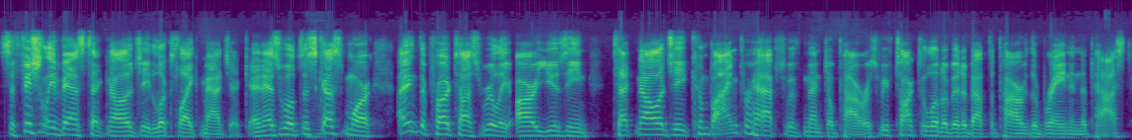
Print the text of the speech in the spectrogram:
sufficiently advanced technology looks like magic. And as we'll hmm. discuss more, I think the Protoss really are using technology combined perhaps with mental powers. We've talked a little bit about the power of the brain in the past.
